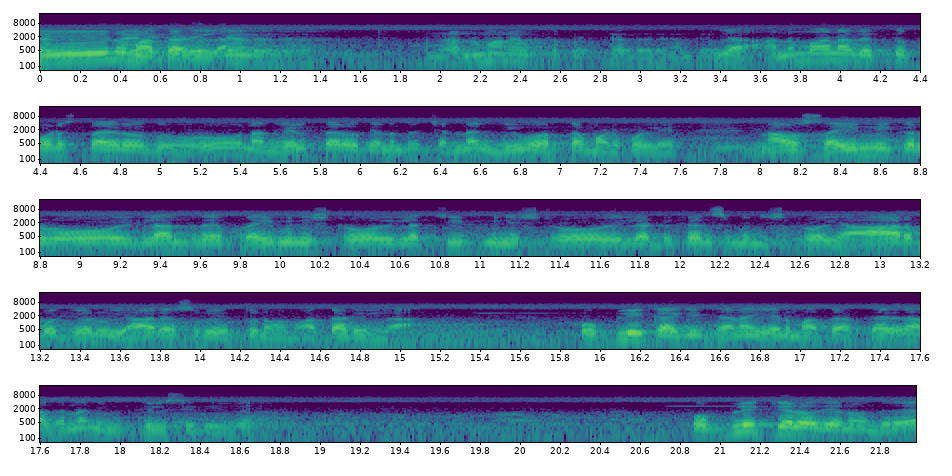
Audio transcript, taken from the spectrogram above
ಏನು ಮಾತಾಡಿಲ್ಲ. ಅನುಮಾನ ವ್ಯಕ್ತಪಡಿಸ್ತಾ ಇದ್ದಾರೆ ಇಲ್ಲ, ಅನುಮಾನ ವ್ಯಕ್ತಪಡಿಸ್ತಾ ಇರೋದು ನಾನು ಹೇಳ್ತಾ ಇರೋದು ಏನಂದರೆ ಚೆನ್ನಾಗಿ ನೀವು ಅರ್ಥ ಮಾಡ್ಕೊಳ್ಳಿ. ನಾವು ಸೈನಿಕರು ಇಲ್ಲಾಂದರೆ ಪ್ರೈಮ್ ಮಿನಿಸ್ಟ್ರು ಇಲ್ಲ ಚೀಫ್ ಮಿನಿಸ್ಟ್ರು ಇಲ್ಲ ಡಿಫೆನ್ಸ್ ಮಿನಿಸ್ಟ್ರು ಯಾರ ಬಗ್ಗೆಯೂ ಯಾರ ಹೆಸರು ಎತ್ತು ನಾವು ಮಾತಾಡಿಲ್ಲ. ಪಬ್ಲಿಕ್ಕಾಗಿ ಜನ ಏನು ಮಾತಾಡ್ತಾ ಇದ್ದಾರೆ ಅದನ್ನು ನಿಮ್ಗೆ ತಿಳಿಸಿದ್ದೀವಿ ಪಬ್ಲಿಕ್ ಕೇಳೋದೇನು ಅಂದರೆ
